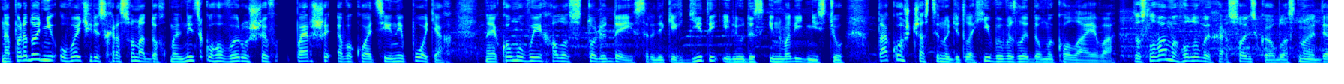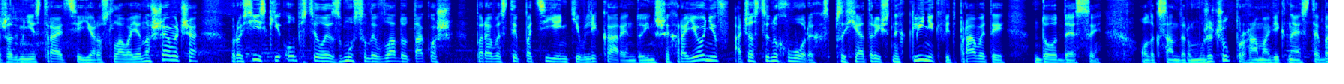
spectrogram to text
Напередодні увечері з Херсона до Хмельницького вирушив перший евакуаційний потяг, на якому виїхало 100 людей, серед яких діти і люди з інвалідністю. Також частину дітлахів вивезли до Миколаєва. За словами голови Херсонської обласної держадміністрації Ярослава Янушевича, російські обстріли змусили владу також перевести пацієнтів лікарень до інших районів, а частину хворих з психіатричних клінік відправити до Одеси. Олександр Мужичук, програма Вікна СТБ.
